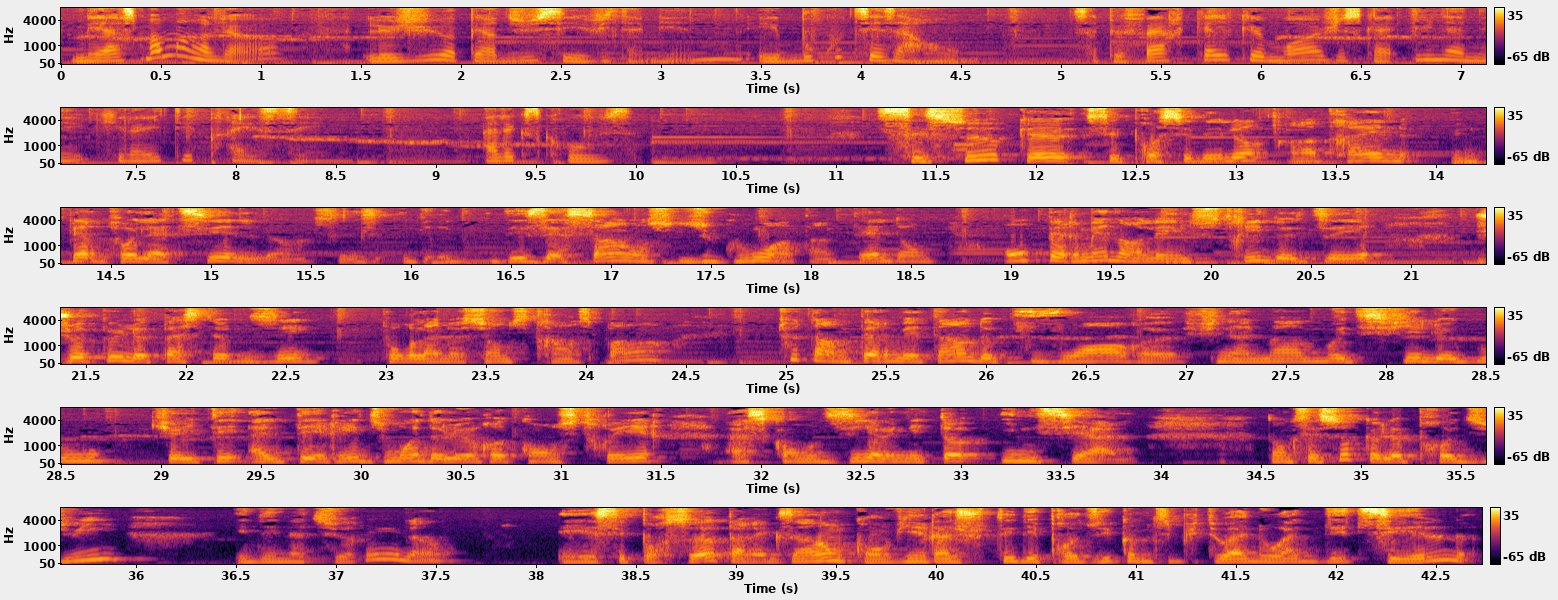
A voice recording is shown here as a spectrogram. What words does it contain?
Mais à ce moment-là, le jus a perdu ses vitamines et beaucoup de ses arômes. Ça peut faire quelques mois jusqu'à une année qu'il a été pressé. Alex Cruz. C'est sûr que ces procédés-là entraînent une perte volatile des essences du goût en tant que tel. Donc, on permet dans l'industrie de dire, je peux le pasteuriser pour la notion du transport, tout en me permettant de pouvoir euh, finalement modifier le goût qui a été altéré, du moins de le reconstruire à ce qu'on dit un état initial. Donc c'est sûr que le produit est dénaturé là. Et c'est pour ça, par exemple, qu'on vient rajouter des produits comme du butyanoate d'éthyle,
